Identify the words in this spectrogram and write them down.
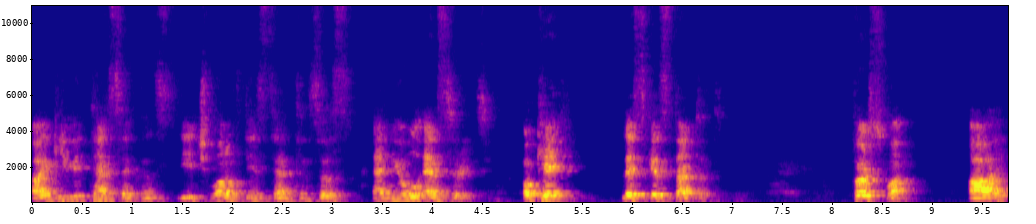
I give you 10 seconds each one of these sentences and you will answer it. Okay? Let's get started. First one. I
